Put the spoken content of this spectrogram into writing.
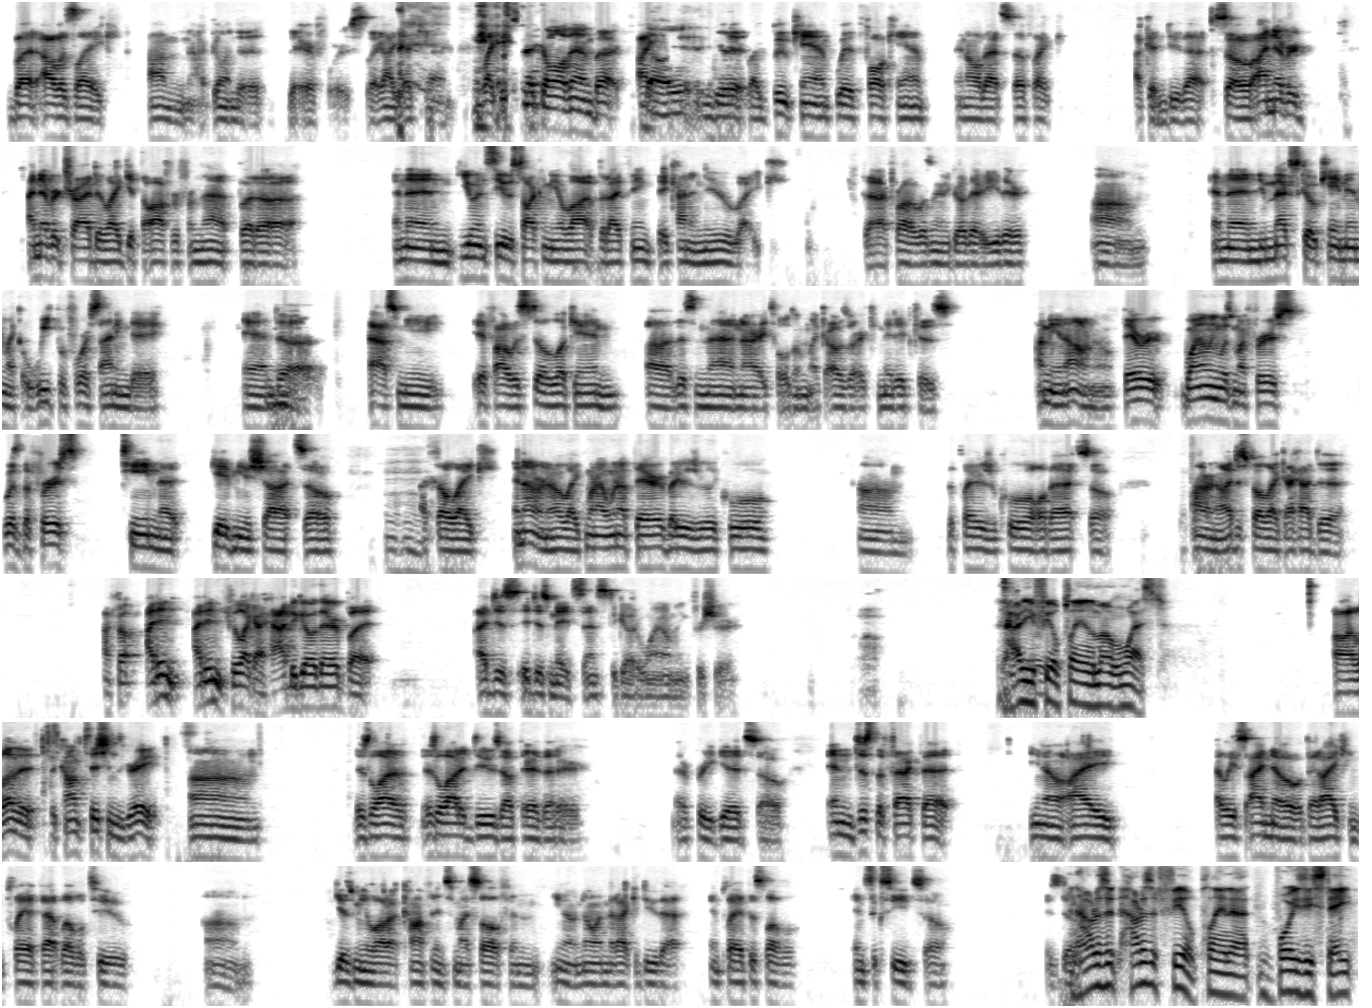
But I was like, I'm not going to the Air Force. Like I, I can't. like respect all of them, but I No, couldn't do it like boot camp with fall camp and all that stuff like i couldn't do that so i never i never tried to like get the offer from that but uh and then unc was talking to me a lot but i think they kind of knew like that i probably wasn't going to go there either um and then new mexico came in like a week before signing day and Mm. uh asked me if i was still looking uh this and that and i already told them like i was already committed because I mean, I don't know. They were Wyoming was my first was the first team that gave me a shot. So Mhm. I felt like, and I don't know, like when I went up there, everybody was really cool. Um, the players were cool, all that. So I don't know. I just felt like I had to. I felt I didn't I didn't feel like I had to go there, but I just it just made sense to go to Wyoming for sure. Wow. How do you feel playing in the Mountain West? Oh, I love it. The competition's great. Um, there's a lot of there's a lot of dudes out there that are that are pretty good. So, and just the fact that you know I at least I know that I can play at that level too. Um, gives me a lot of confidence in myself, and you know knowing that I could do that and play at this level and succeed. So, it's dope. And how does it how does it feel playing at Boise State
